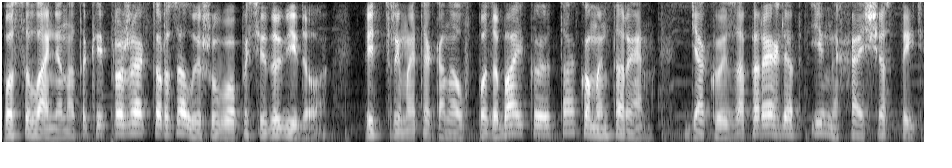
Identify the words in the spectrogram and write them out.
Посилання на такий прожектор залишу в описі до відео. Підтримайте канал вподобайкою та коментарем. Дякую за перегляд і нехай щастить!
